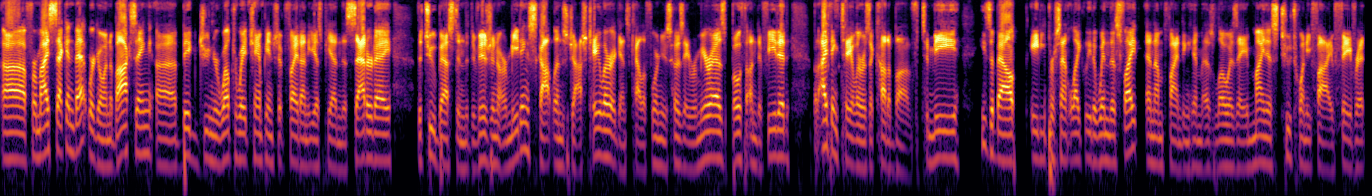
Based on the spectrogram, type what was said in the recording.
Uh, for my second bet, we're going to boxing. Uh, big junior welterweight championship fight on ESPN this Saturday. The two best in the division are meeting Scotland's Josh Taylor against California's Jose Ramirez, both undefeated. But I think Taylor is a cut above. To me, he's about 80% likely to win this fight, and I'm finding him as low as a minus 225 favorite.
